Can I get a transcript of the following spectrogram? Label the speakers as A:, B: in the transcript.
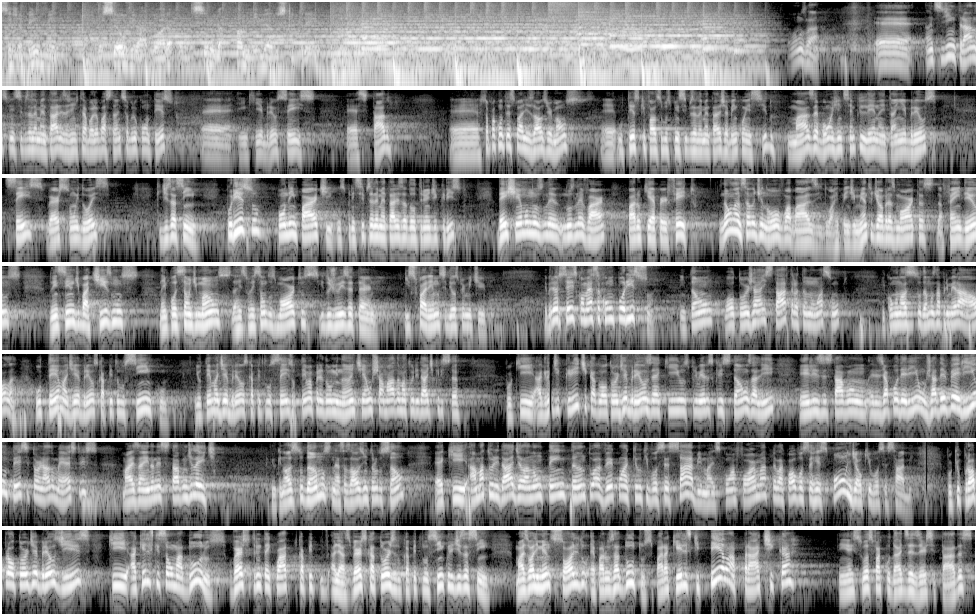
A: seja bem-vindo. Você ouvirá agora o ensino da família dos que creem.
B: Vamos lá. É, antes de entrar nos princípios elementares, a gente trabalhou bastante sobre o contexto é, em que Hebreus 6 é citado. É, só para contextualizar os irmãos, é, o texto que fala sobre os princípios elementares já é bem conhecido, mas é bom a gente sempre ler, né? Está em Hebreus 6, versos 1 e 2, que diz assim: Por isso, pondo em parte os princípios elementares da doutrina de Cristo, deixemos-nos nos levar para o que é perfeito, não lançando de novo a base do arrependimento de obras mortas, da fé em Deus, do ensino de batismos, da imposição de mãos, da ressurreição dos mortos e do juízo eterno. Isso faremos se Deus permitir. Hebreus 6 começa com um por isso. Então, o autor já está tratando um assunto. E como nós estudamos na primeira aula, o tema de Hebreus capítulo 5 e o tema de Hebreus capítulo 6, o tema predominante é um chamado à maturidade cristã. Porque a grande crítica do autor de Hebreus é que os primeiros cristãos ali, eles estavam, eles já poderiam, já deveriam ter se tornado mestres, mas ainda necessitavam de leite. E o que nós estudamos nessas aulas de introdução é que a maturidade ela não tem tanto a ver com aquilo que você sabe, mas com a forma pela qual você responde ao que você sabe. Porque o próprio autor de Hebreus diz que aqueles que são maduros, verso 34, capítulo, aliás, verso 14 do capítulo 5, ele diz assim: Mas o alimento sólido é para os adultos, para aqueles que pela prática têm as suas faculdades exercitadas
